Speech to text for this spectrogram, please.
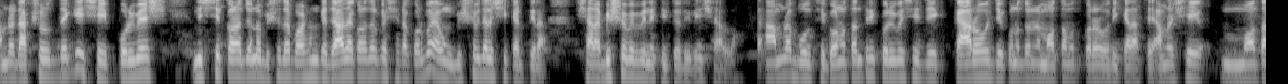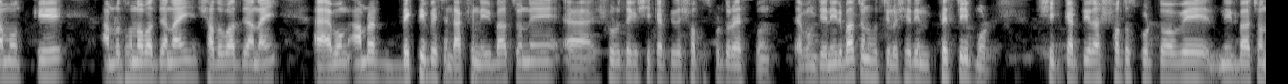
আমরা ডাকসুর উদ্যোগে সেই পরিবেশ নিশ্চিত করার জন্য বিশ্ববিদ্যালয় প্রশাসনকে যা যা করা দরকার সেটা করব এবং বিশ্ববিদ্যালয়ের শিক্ষার্থীরা সারা বিশ্বব্যাপী নেতৃত্ব দেবে ইনশাল্লাহ আমরা বলছি, গণতান্ত্রিক পরিবেশে যে কারও যে কোনো ধরনের মতামত করার অধিকার আছে, আমরা সেই মতামতকে আমরা ধন্যবাদ জানাই, সাধুবাদ জানাই এবং আমরা দেখতে পেয়েছেন ডাকসু নির্বাচনে শুরু থেকে শিক্ষার্থীদের স্বতঃস্ফূর্ত রেসপন্স এবং যে নির্বাচন হচ্ছিল সেদিন ফেস্টিভ মোড শিক্ষার্থীরা স্বতঃস্ফূর্তভাবে নির্বাচন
